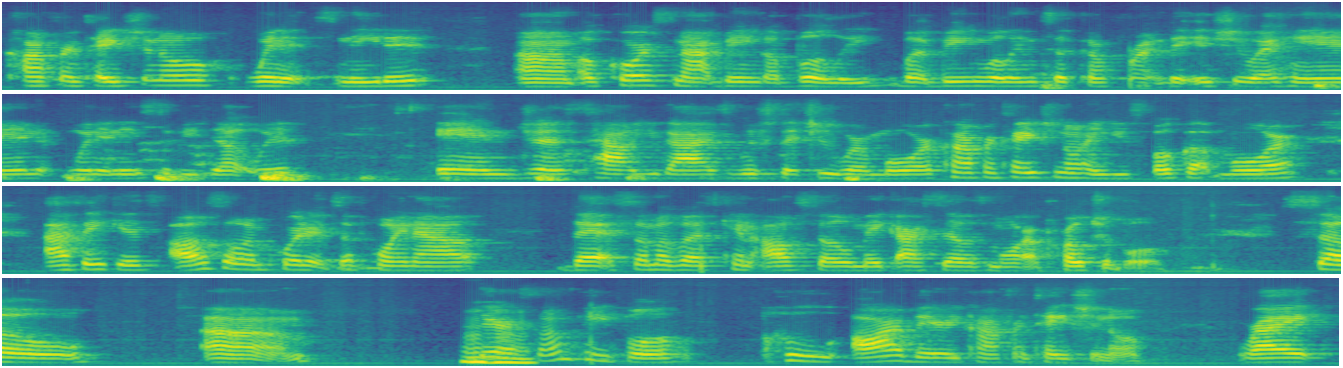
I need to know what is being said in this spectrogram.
confrontational when it's needed. Um, of course, not being a bully, but being willing to confront the issue at hand when it needs to be dealt with. And just how you guys wish that you were more confrontational and you spoke up more. I think it's also important to point out that some of us can also make ourselves more approachable. So, um, mm-hmm. there are mm-hmm. some people who are very confrontational, right?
